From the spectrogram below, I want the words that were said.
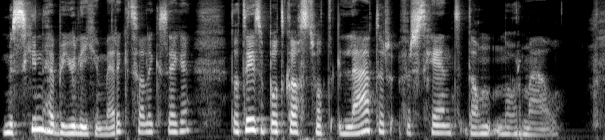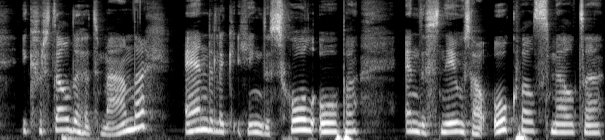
misschien hebben jullie gemerkt, zal ik zeggen, dat deze podcast wat later verschijnt dan normaal. Ik vertelde het maandag, eindelijk ging de school open en de sneeuw zou ook wel smelten.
